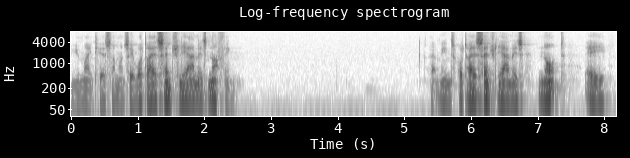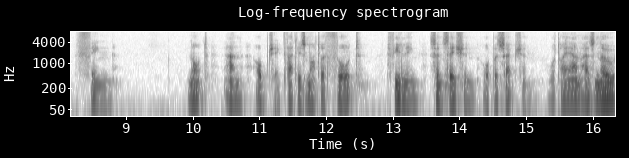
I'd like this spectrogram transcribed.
you might hear someone say, What I essentially am is nothing. That means what I essentially am is not a thing, not an object. That is not a thought, feeling, sensation, or perception. What I am has no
